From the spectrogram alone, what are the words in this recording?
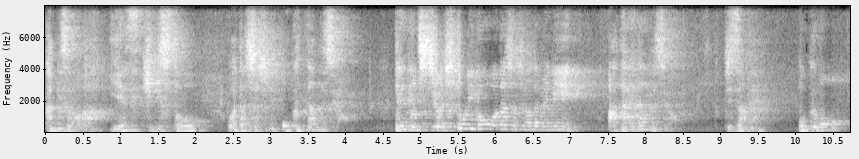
神様はイエス・キリストを私たちに送ったんですよ。天の父は一人子を私たちのために与えたんですよ。実はね僕も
